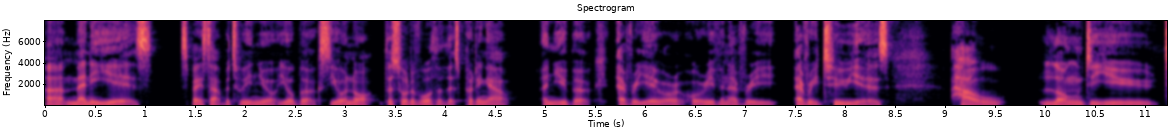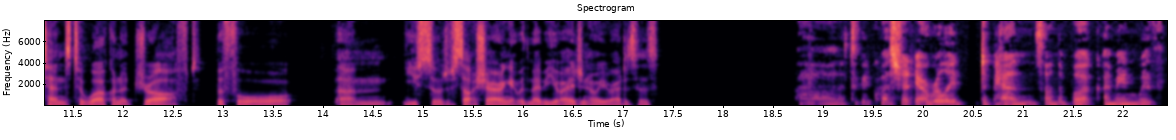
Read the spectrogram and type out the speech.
uh, many years spaced out between your your books you're not the sort of author that's putting out a new book every year or or even every every 2 years how long do you tend to work on a draft before um you sort of start sharing it with maybe your agent or your editors Oh, that's a good question. It really depends on the book. I mean, with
